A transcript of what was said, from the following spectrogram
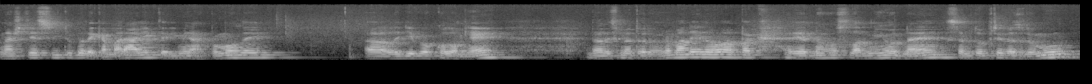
naštěstí tu byli kamarádi, kteří mi nějak pomohli, eh, lidi okolo mě, dali jsme to dohromady, no a pak jednoho slavného dne jsem to přivez domů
